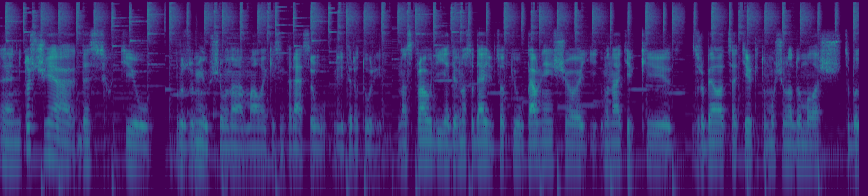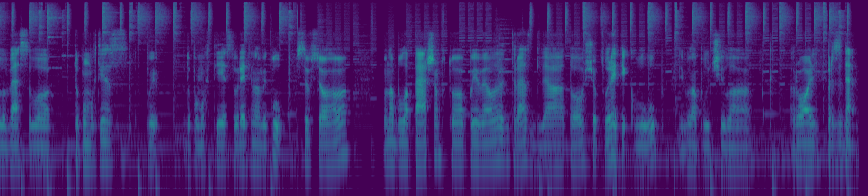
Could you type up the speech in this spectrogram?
Е, не то, що я десь хотів розумів, що вона мала якісь інтереси у літературі. Насправді я 99% впевнений, що вона тільки зробила це тільки тому, що вона думала, що це було весело допомогти допомогти створити новий клуб. Після всього вона була першим, хто проявила інтерес для того, щоб створити клуб, і вона отримала роль президента.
